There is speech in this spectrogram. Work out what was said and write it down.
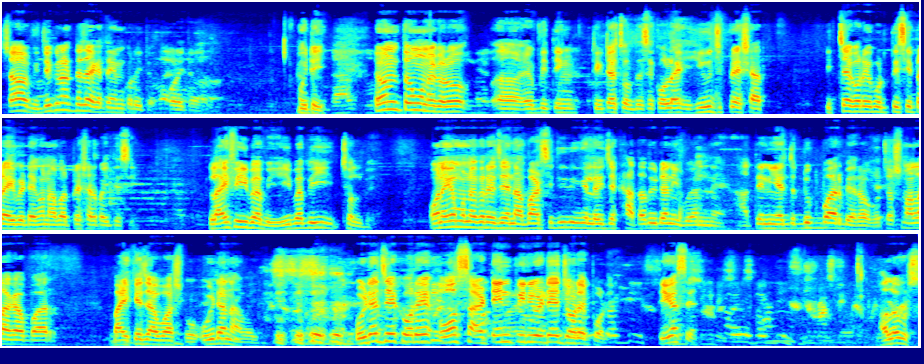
স্বাভাবিক। যে কোনো একটা জায়গাতে আমি করাইতে করাইতে পারব। ওইটাই। এখন তো মনে করো এভরিথিং ঠিকঠাক চলতেছে, কলে হিউজ প্রেশার ইচ্ছা করে পড়তেছি প্রাইভেট এখন আবার প্রেশার পাইতেছি। লাইফ এইভাবেই এইভাবেই চলবে। অনেকে মনে করে যে, না ভার্সিটিতে গেলে যে খাতা দুইটা নিবো এমনি। হাতে নিয়ে ঢুকবো আর বের হব। চশমা লাগাবো আর বাইকে যাব, আসব। ওইটা না ভাই। ওইটা যে করে ও সার্টেন পিরিয়ডে জড়ে পড়ে। ঠিক আছে? ভালো করছ।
